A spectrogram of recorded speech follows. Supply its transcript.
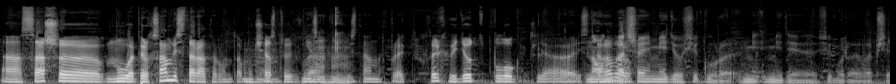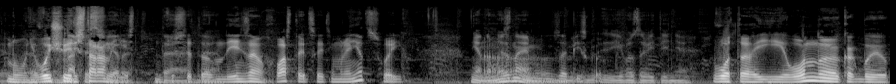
А, Саша, ну, во-первых, сам ресторатор, он там участвует в нескольких Мгм. ресторанных проектах. Во-вторых, ведет блог для Но он рестораторов. большая медиафигура, ме- медиафигура вообще. Ну, у него еще и рестораны сферы. есть. Да, То есть это, да. я не знаю, он хвастается этим или нет в своих. Не, ну мы а, знаем записках. его заведение. Вот, а, и он э, как бы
